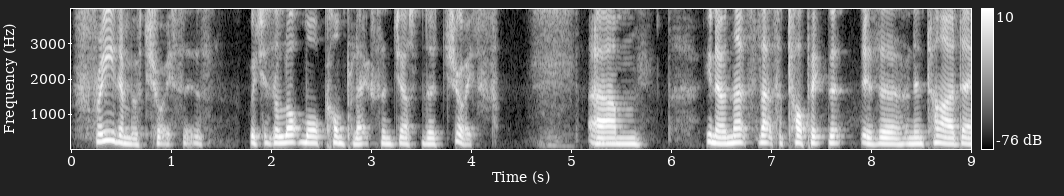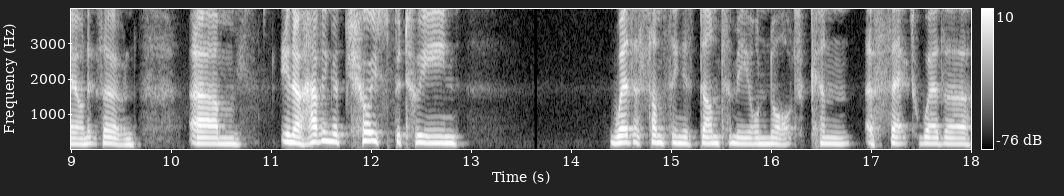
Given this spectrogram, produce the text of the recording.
freedom of choices, which is a lot more complex than just the choice. Um, you know, and that's that's a topic that is a, an entire day on its own. Um, you know, having a choice between whether something is done to me or not can affect whether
